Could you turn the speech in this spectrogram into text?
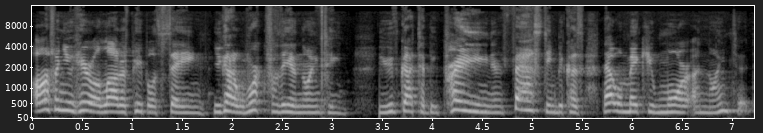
Often you hear a lot of people saying, you got to work for the anointing. You've got to be praying and fasting because that will make you more anointed.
